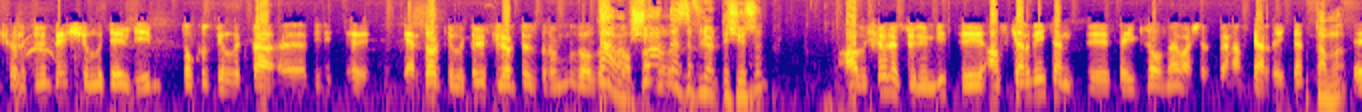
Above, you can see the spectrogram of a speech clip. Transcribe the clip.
şöyle söyleyeyim 5 yıllık evliyim. 9 yıllıkta e, bir, e, yani 4 yıllıkta bir flörtöz durumumuz oldu. Tamam. Şu an nasıl flörtleşiyorsun? Abi şöyle söyleyeyim biz e, askerdeyken e, sevgili olmaya başladık ben askerdeyken. Tamam. E,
